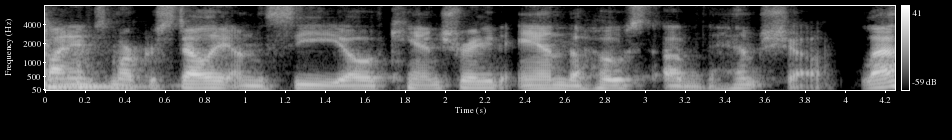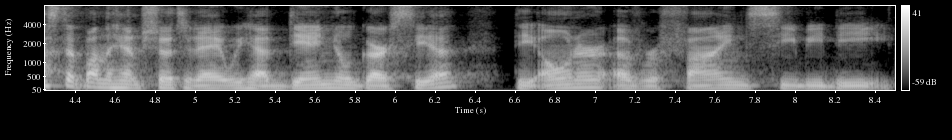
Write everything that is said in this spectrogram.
My name is Mark Rostelli. I'm the CEO of CanTrade and the host of the Hemp Show. Last up on the Hemp Show today, we have Daniel Garcia, the owner of Refined CBD.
